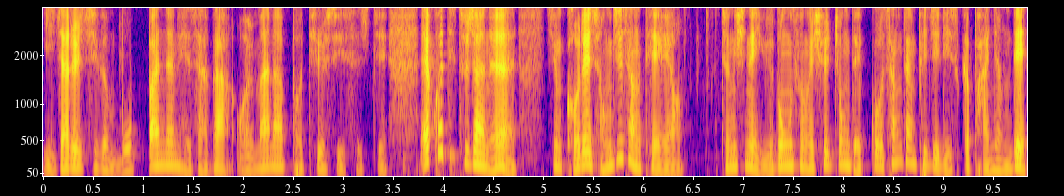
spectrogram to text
이자를 지금 못 받는 회사가 얼마나 버틸 수 있을지. 에쿼티 투자는 지금 거래 정지 상태예요. 증신의 유동성을 실종됐고 상장 폐지 리스크 반영돼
